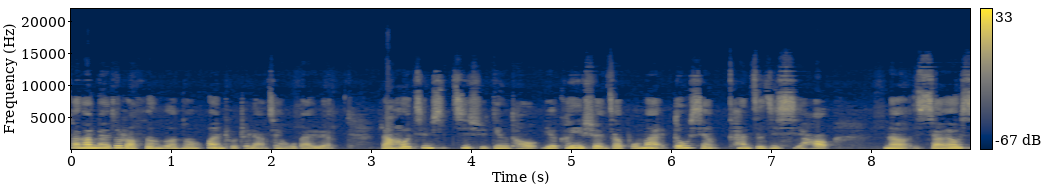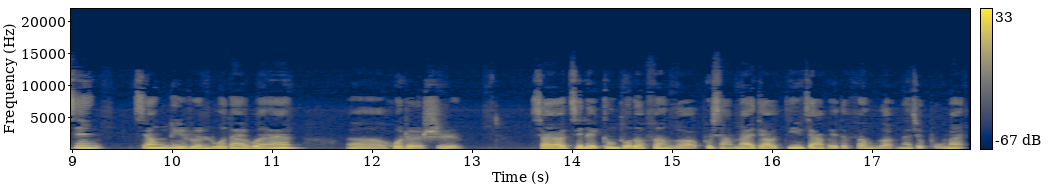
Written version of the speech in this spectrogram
看看卖多少份额能换出这两千五百元，然后继续继续定投，也可以选择不卖都行，看自己喜好。那想要先将利润落袋为安，呃，或者是想要积累更多的份额，不想卖掉低价位的份额，那就不卖。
